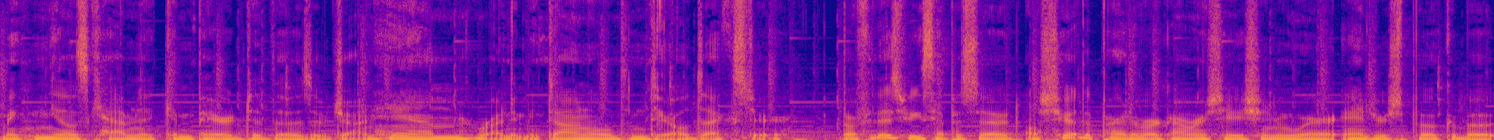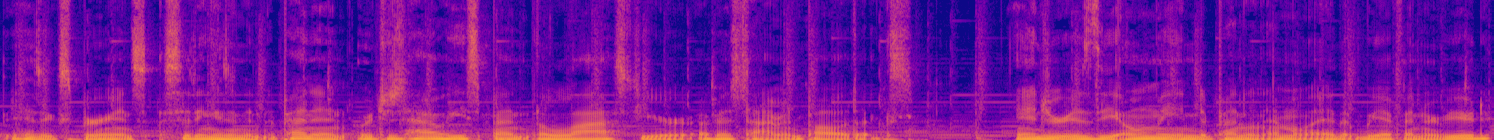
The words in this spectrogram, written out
McNeil's cabinet compared to those of John Hamm, Rodney MacDonald, and Darrell Dexter. But for this week's episode, I'll share the part of our conversation where Andrew spoke about his experience sitting as an independent, which is how he spent the last year of his time in politics. Andrew is the only independent MLA that we have interviewed,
